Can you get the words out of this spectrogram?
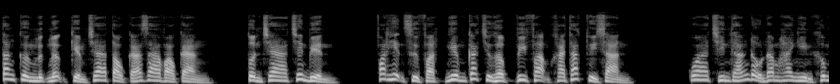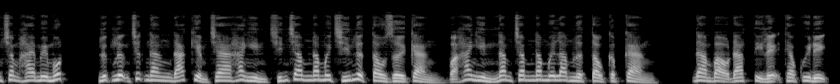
tăng cường lực lượng kiểm tra tàu cá ra vào cảng, tuần tra trên biển, phát hiện xử phạt nghiêm các trường hợp vi phạm khai thác thủy sản. Qua 9 tháng đầu năm 2021, lực lượng chức năng đã kiểm tra 2.959 lượt tàu rời cảng và 2.555 lượt tàu cập cảng, đảm bảo đạt tỷ lệ theo quy định.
